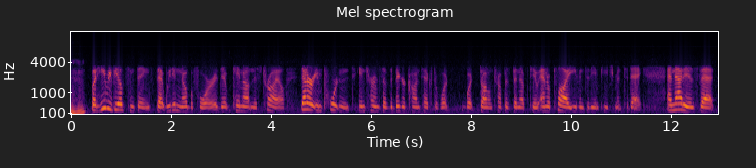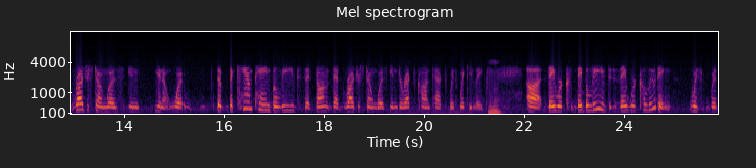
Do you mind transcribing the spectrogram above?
Mhm. but he revealed some things that we didn't know before that came out in this trial that are important in terms of the bigger context of what what Donald Trump has been up to, and apply even to the impeachment today. And that is that Roger Stone was in, you know, what. The, the campaign believed that Don, that Roger Stone was in direct contact with WikiLeaks uh, they were they believed they were colluding with with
